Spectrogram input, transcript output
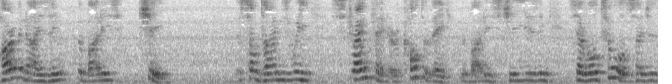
harmonizing the body's qi. Sometimes we strengthen or cultivate the body's qi using several tools such as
